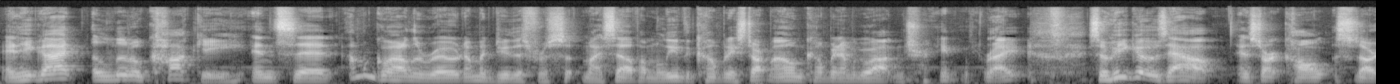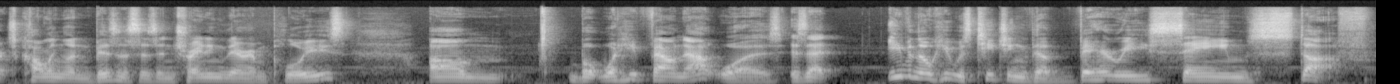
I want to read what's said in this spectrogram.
And he got a little cocky and said, I'm going to go out on the road. I'm going to do this for myself. I'm going to leave the company, start my own company. I'm going to go out and train, right? So he goes out and start call, starts calling on businesses and training their employees. Um, but what he found out was, is that even though he was teaching the very same stuff,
